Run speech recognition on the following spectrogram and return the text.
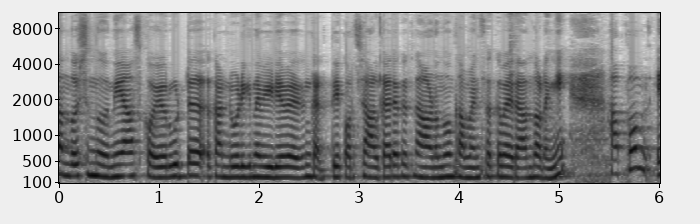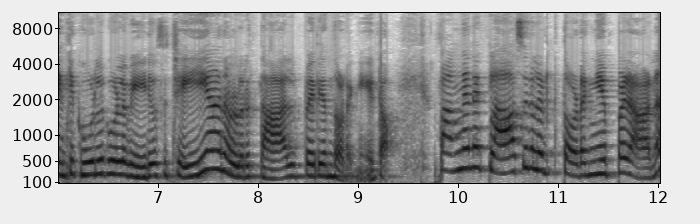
സന്തോഷം തോന്നി ആ സ്ക്വയർ റൂട്ട് കണ്ടുപിടിക്കുന്ന വീഡിയോ വേഗം കത്തി. കുറച്ച് ആൾക്കാരൊക്കെ കാണുന്നു കമൻസ് ഒക്കെ വരാൻ തുടങ്ങി. അപ്പം എനിക്ക് കൂടുതൽ കൂടുതൽ വീഡിയോസ് ചെയ്യാനുള്ളൊരു താല്പര്യം തുടങ്ങി കേട്ടോ അപ്പം അങ്ങനെ ക്ലാസ്സുകൾ എടുത്ത് തുടങ്ങിയപ്പോഴാണ്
